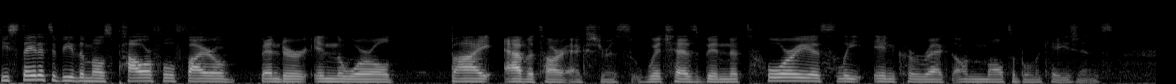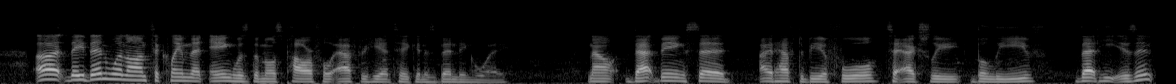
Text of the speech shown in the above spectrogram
He's stated to be the most powerful firebender in the world by Avatar Extras, which has been notoriously incorrect on multiple occasions. Uh, they then went on to claim that Aang was the most powerful after he had taken his bending away. Now, that being said, I'd have to be a fool to actually believe that he isn't,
